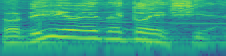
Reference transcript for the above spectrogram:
Rodillo et Iglesia,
